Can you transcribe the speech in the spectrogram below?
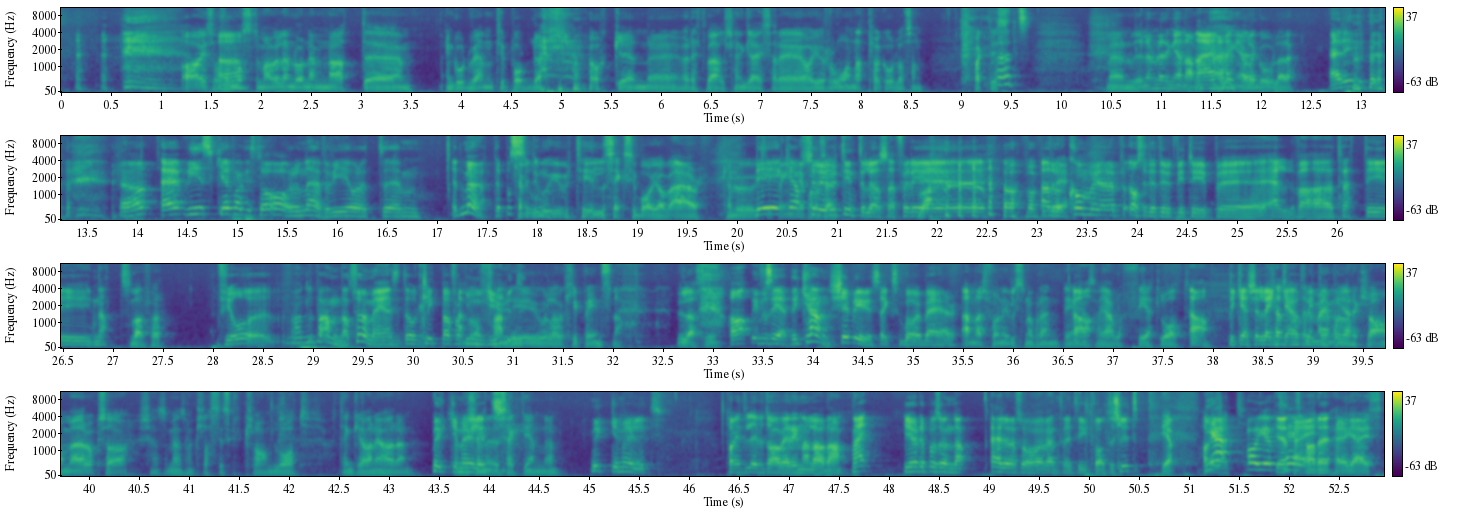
Ja, i så fall Ja. måste man väl ändå nämna att eh, en god vän till podden och en eh, rätt välkänd gaisare har ju rånat Clark Olofsson. Faktiskt. Men vi nämner inga namn, inga jävla golare. Nej, det är inte. Ja, vi ska faktiskt ta avrunda här för vi har ett, ehm, ett möte på Kan vi Zoom. inte gå ut till Sexy Boy of Air? Kan du Det kan det på något absolut inte lösa för det... Va? Ja, då kommer avsnittet ut vid typ eh, 11.30 i natt. Varför? För jag har annat för mig än att sitta och klippa fucking vad fan, ljud. det är ju att klippa in snabbt. Det löser vi. Ja, vi får se. Det kanske blir Sex Boy Bear. Annars får ni lyssna på den. Det är en Ja. sån jävla fet låt. Ja, vi kanske Känns som länkar att den är med i skiten många på... reklamer också. Känns som en sån klassisk reklamlåt. Tänker jag när jag hör den. Mycket Så ni känner möjligt. säkert igen den. Mycket möjligt. Ta inte livet av er innan lördag. Nej, gör det på söndag. Eller så väntar ni till kvar till slut. Ja. Ha det ja, gött. ha det gött. Gött. Hej. Ha det. Hej guys.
